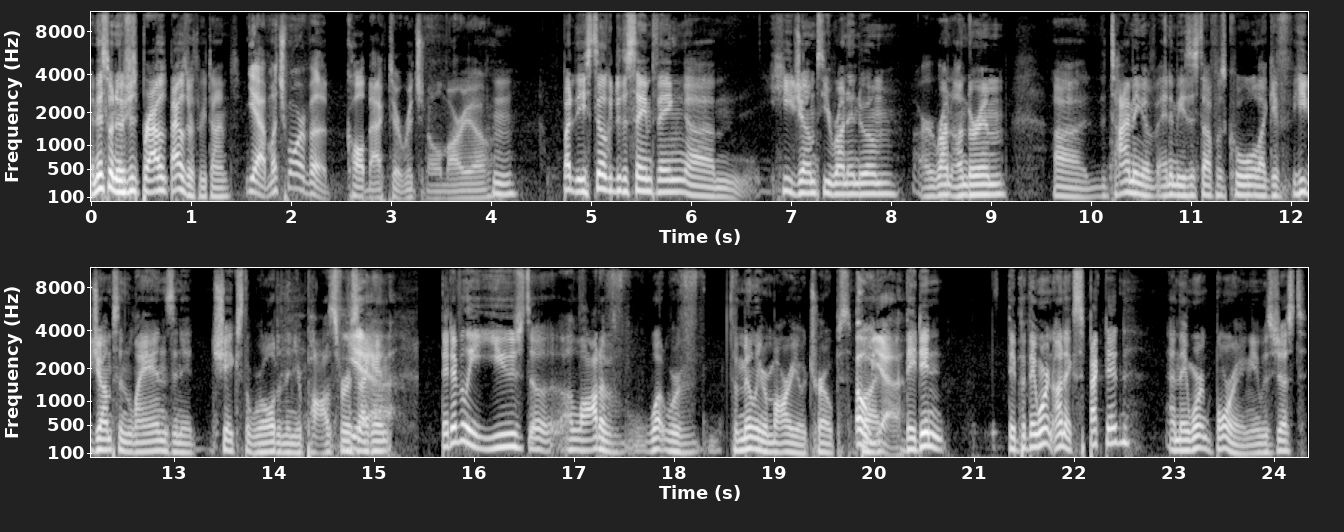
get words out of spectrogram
And this one it was just Bowser three times. Yeah, much more of a callback to original Mario. Hmm. But you still could do the same thing. Um, he jumps, you run into him or run under him. Uh, the timing of enemies and stuff was cool. Like if he jumps and lands and it shakes the world, and then you pause for a Yeah. second. They definitely used a, a lot of what were v- familiar Mario tropes. Oh, but yeah. they didn't. They but they weren't unexpected and they weren't boring. It was just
